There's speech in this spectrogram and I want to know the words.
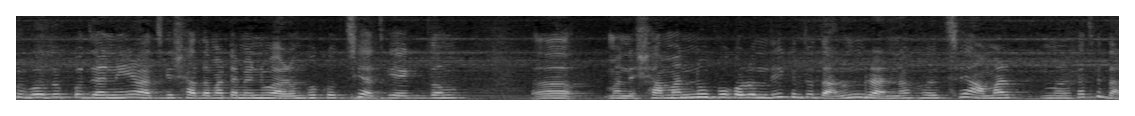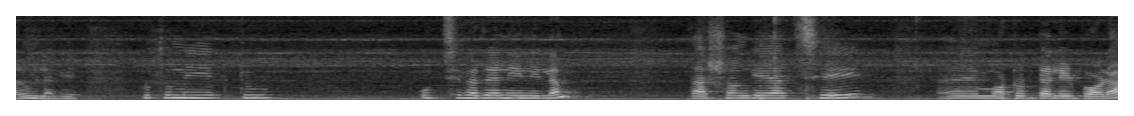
শুভ জানিয়ে আজকে সাদামাটা মেনু আরম্ভ করছি। আজকে একদম মানে সামান্য উপকরণ দিয়ে কিন্তু দারুণ রান্না হয়েছে। আমার আমার কাছে দারুণ লাগে। প্রথমে একটু উচ্ছে ভাজা নিয়ে নিলাম। তার সঙ্গে আছে মটর ডালের বড়া।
